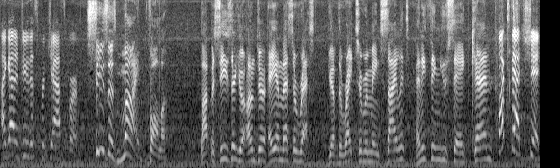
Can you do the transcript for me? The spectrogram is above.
I gotta do this for Jasper. Caesar's mine, Varla. Papa Caesar, you're under AMS arrest. You have the right to remain silent. Anything you say can... Fuck that shit!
